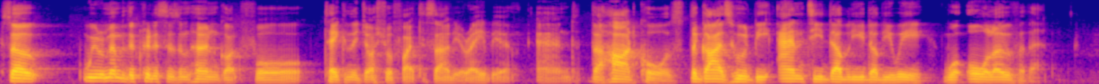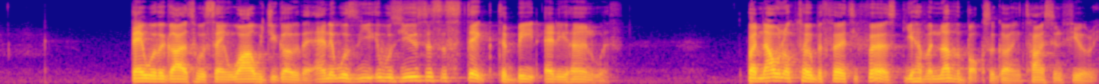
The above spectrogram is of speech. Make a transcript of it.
So we remember the criticism Hearn got for taking the Joshua fight to Saudi Arabia. And the hardcores, the guys who would be anti WWE, were all over that they were the guys who were saying, "Why would you go there?" And it was it was used as a stick to beat Eddie Hearn with. But now on October 31st, you have another boxer going, Tyson Fury.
